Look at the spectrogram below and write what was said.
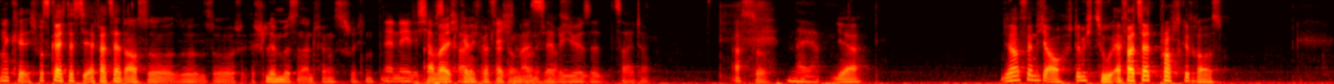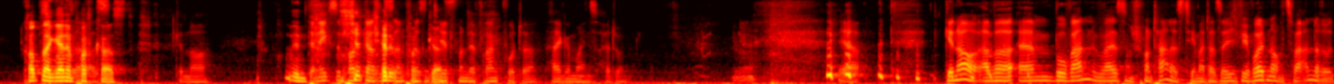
Okay, ich wusste gar nicht, dass die FAZ auch so, so, so schlimm ist, in Anführungsstrichen. Ja, nee, ich Aber habe ich sie kenn gerade mich bei Zeitungen als nicht aus. seriöse Zeitung. Ach so, Naja. ja. Ja, finde ich auch. Stimme ich zu. FAZ, Props geht raus. Kommt dann So gerne im. Podcast. Genau. In- Der nächste Podcast ist dann Podcast. präsentiert von der Frankfurter Allgemeinzeitung. ja. Genau, aber ähm, waren, war jetzt ein spontanes Thema tatsächlich. Wir wollten auch auf zwei andere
